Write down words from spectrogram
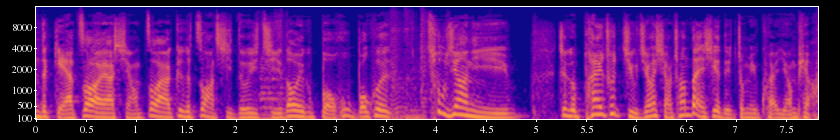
你的肝脏呀、心脏呀各个脏器都起到一个保护，包括促进你这个排出酒精、新陈代谢的这么一款饮品啊。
